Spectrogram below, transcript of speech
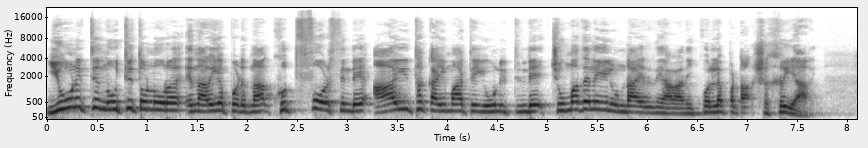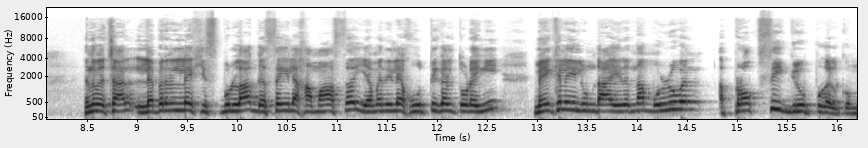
യൂണിറ്റ് നൂറ്റി തൊണ്ണൂറ് എന്നറിയപ്പെടുന്ന ഖുദ് ഫോഴ്സിന്റെ ആയുധ കൈമാറ്റ യൂണിറ്റിന്റെ ചുമതലയിൽ ഉണ്ടായിരുന്നയാളാണ് ഈ കൊല്ലപ്പെട്ട ഷഹ്രിയാറി എന്ന് വെച്ചാൽ ലെബനനിലെ ഹിസ്ബുള്ള ഗസയിലെ ഹമാസ് യമനിലെ ഹൂത്തികൾ തുടങ്ങി മേഖലയിൽ ഉണ്ടായിരുന്ന മുഴുവൻ പ്രോക്സി ഗ്രൂപ്പുകൾക്കും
